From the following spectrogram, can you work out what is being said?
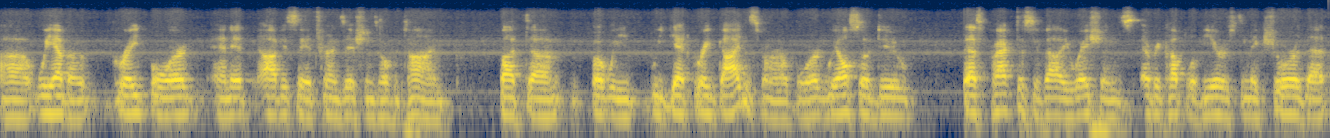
uh, we have a great board and it obviously it transitions over time. but, um, but we, we get great guidance from our board. We also do best practice evaluations every couple of years to make sure that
